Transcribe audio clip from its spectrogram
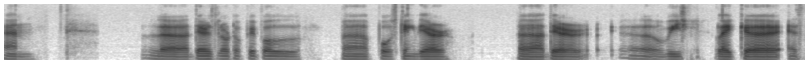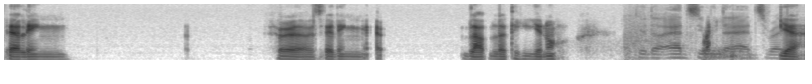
and uh, there's a lot of people uh, posting their uh, their uh, wish like uh, uh, selling uh, selling uh, blah blah thing, you know. Okay, the ads. You mean the ads, right? Yeah,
